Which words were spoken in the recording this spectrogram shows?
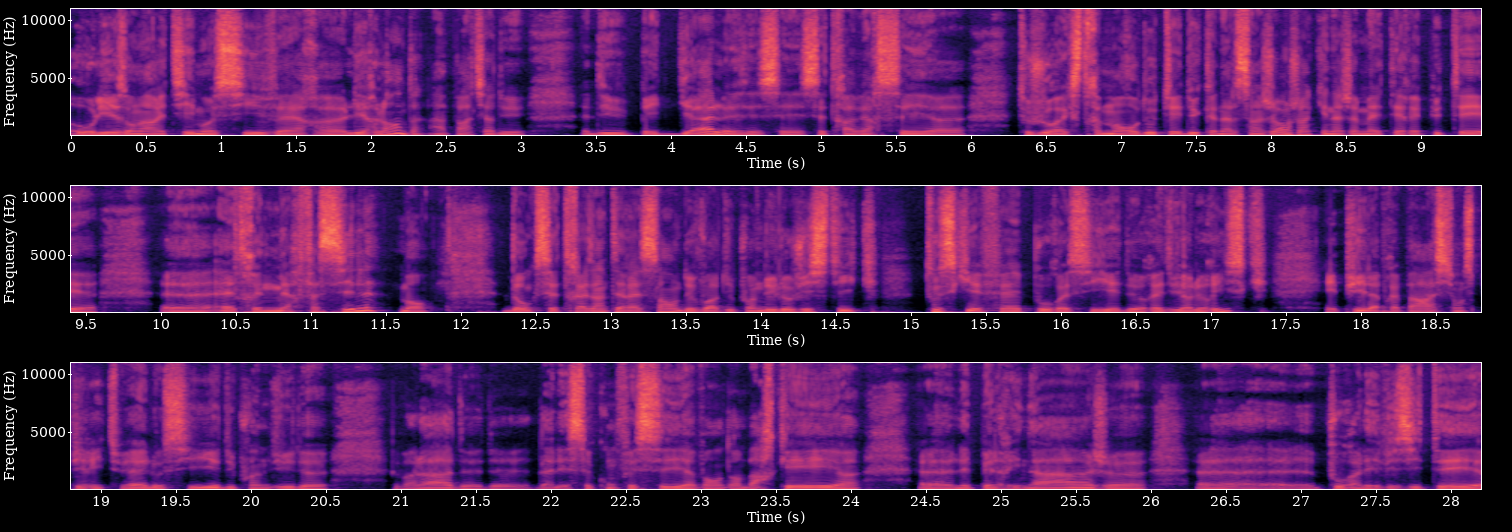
aux liaisons maritimes aussi vers euh, l'Irlande, à partir du, du pays de Galles. C'est traversé euh, toujours extrêmement redouté du canal Saint-Georges, hein, qui n'a jamais été réputé euh, être une mer facile. Bon, donc c'est très intéressant de voir du point de vue logistique tout ce qui est fait pour essayer de réduire le risque, et puis la préparation spirituelle aussi, du point de vue de voilà d'aller se confesser avant d'embarquer, les pèlerinages pour aller visiter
